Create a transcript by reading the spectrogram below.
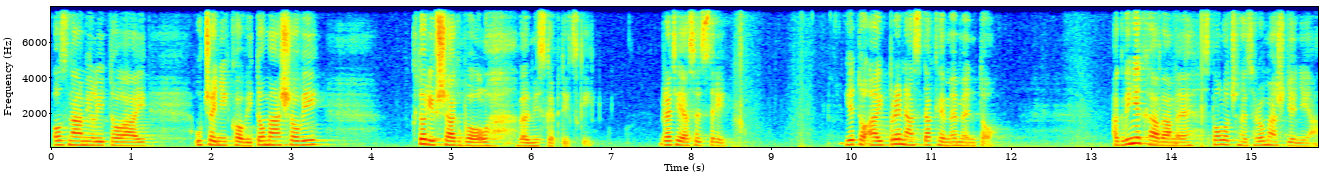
oznámili to aj učeníkovi Tomášovi, ktorý však bol veľmi skeptický. Bratia a sestry, je to aj pre nás také memento. Ak vynechávame spoločné zhromaždenia,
